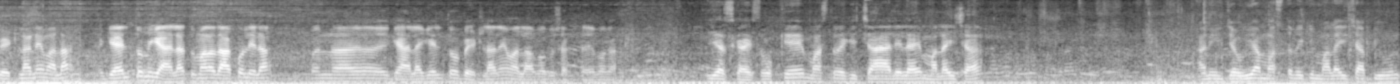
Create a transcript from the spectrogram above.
भेटला नाही मला. गेल तो मी घ्यायला तुम्हाला दाखवलेला. पण घ्यायला गेल तो भेटला नाही मला. बघू शकता बघा. येस गाईस ओके मस्तपैकी चहा आलेला आहे मलाई चहा. आणि जेवूया मस्तपैकी मलाई चहा पिऊन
